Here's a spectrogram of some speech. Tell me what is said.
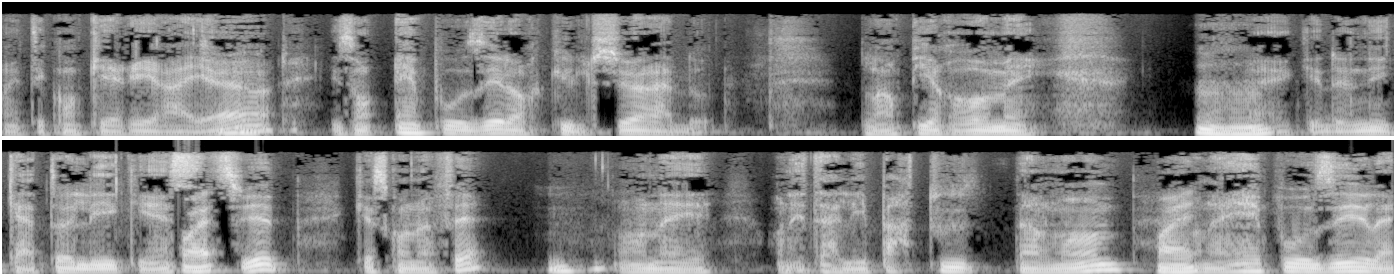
Ils ont été conquérir ailleurs. Ils ont imposé leur culture à d'autres. L'Empire romain, euh, qui est devenu catholique et ainsi Ouais. de suite. Qu'est-ce qu'on a fait? On est, on est allé partout dans le monde. Ouais. On a imposé la,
